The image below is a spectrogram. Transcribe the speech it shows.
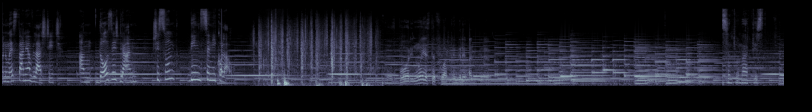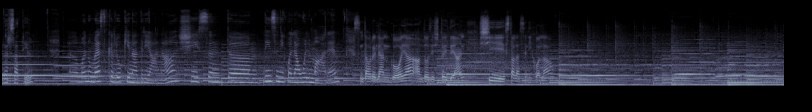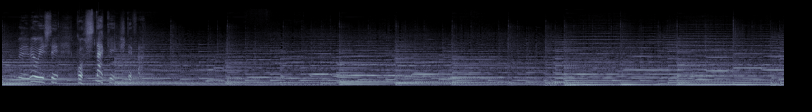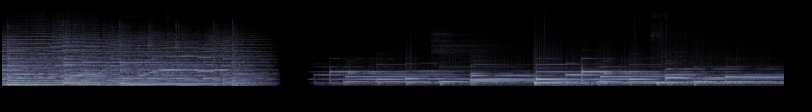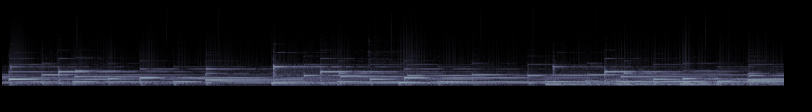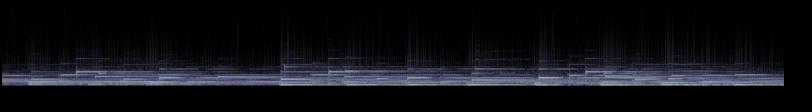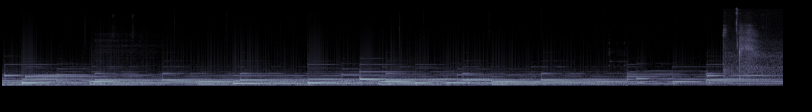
Mă numesc Tania Vlașcici, am 20 de ani și sunt din St. Nicolau. Zbor nu este foarte greu, adică Sunt un artist versatil. Mă numesc Luchin Adriana și sunt uh, din St. Nicolaul Mare. Sunt Aurelian Goia, am 22 de ani și stau la St. Nicolau. este Costaque Stefano.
